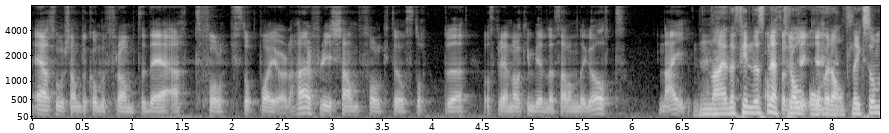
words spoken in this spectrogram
er at hun kommer til å komme fram til det at folk stopper å gjøre det her, fordi kommer folk til å stoppe å spre nakenbilder selv om det er galt? Nei. Nei, det finnes nettroll overalt, liksom.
